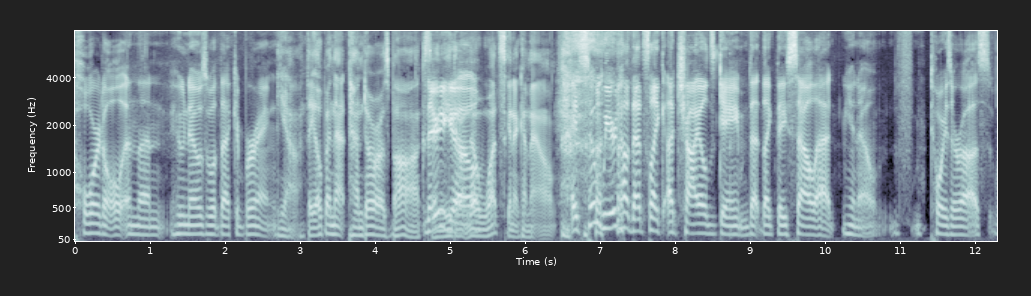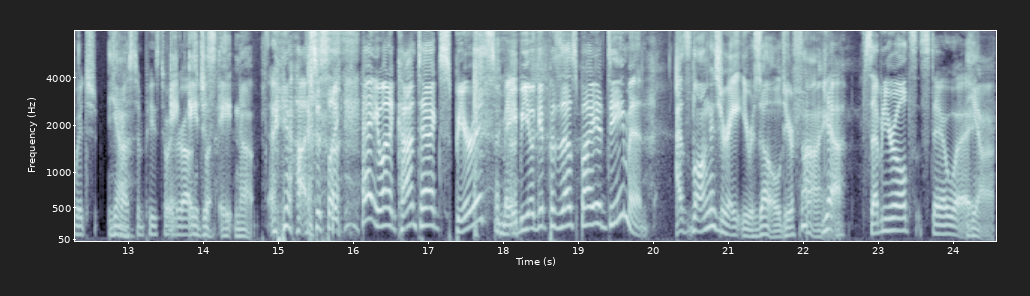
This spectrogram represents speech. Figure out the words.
portal and then who knows what that could bring. Yeah, they open that Pandora's box. There you you don't know what's gonna come out. It's so weird how that's like a child's game that like they sell at, you know, f- Toys R Us, which Yeah. rest in peace Toys A- R Us. ages eight and up. yeah, it's just like, hey, you want to contact spirits? Maybe you'll get possessed by a demon. As long as you're eight years old, you're fine. Yeah. 7-year-olds stay away. Yeah.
